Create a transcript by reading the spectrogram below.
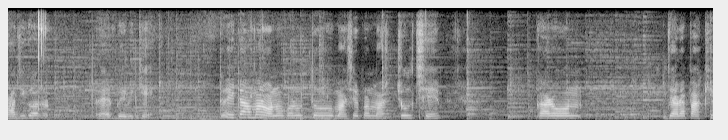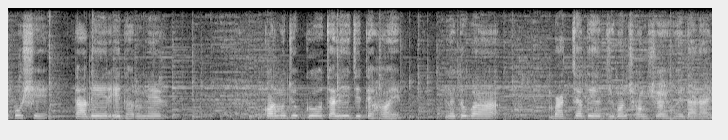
বাজিগর বেবিকে তো এটা আমার অনবরত মাসের পর মাস চলছে। কারণ যারা পাখি পোষে, তাদের এ ধরনের কর্মযোগ্য চালিয়ে যেতে হয়। নতুবা বাচ্চাদের জীবন সংশয় হয়ে দাঁড়ায়।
